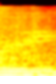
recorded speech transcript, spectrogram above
Spree.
